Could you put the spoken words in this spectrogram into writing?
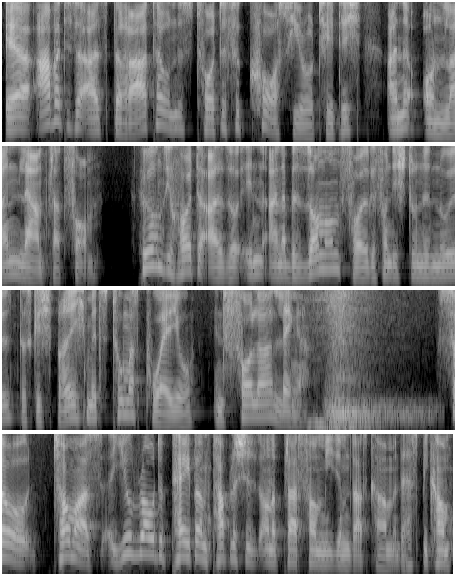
Er arbeitete als Berater und ist heute für Course Hero tätig, eine Online-Lernplattform. Hören Sie heute also in einer besonderen Folge von Die Stunde Null das Gespräch mit Thomas Puello in voller Länge. So, Thomas, you wrote a paper and published it on a platform medium.com. It has become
